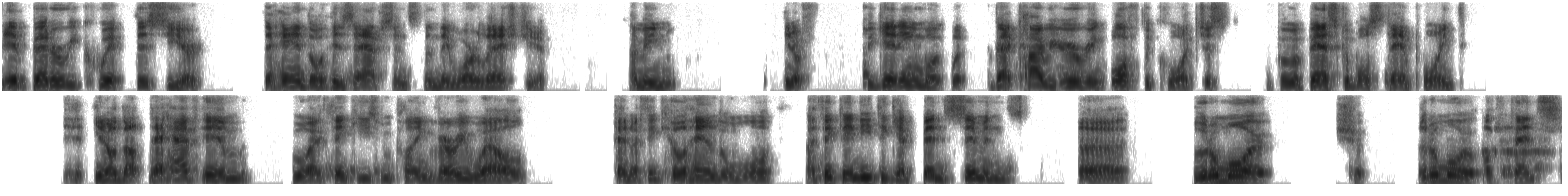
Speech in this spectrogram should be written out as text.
they're better equipped this year to handle his absence than they were last year. I mean, you know, forgetting what, what about Kyrie Irving off the court, just from a basketball standpoint, you know, they- have him, who I think he's been playing very well, and I think he'll handle more. I think they need to get Ben Simmons uh, a little more, a little more offense.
